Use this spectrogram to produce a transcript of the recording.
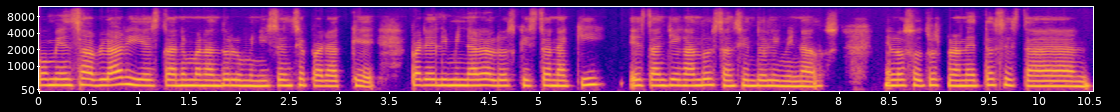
comienza a hablar y están emanando luminiscencia para que para eliminar a los que están aquí, están llegando, están siendo eliminados. En los otros planetas están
